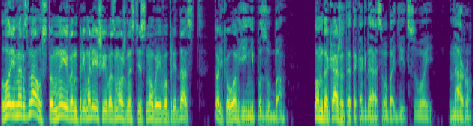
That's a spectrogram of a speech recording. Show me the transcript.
Лоример знал, что Мэйвен при малейшей возможности снова его предаст, только он ей не по зубам. Он докажет это, когда освободит свой народ.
